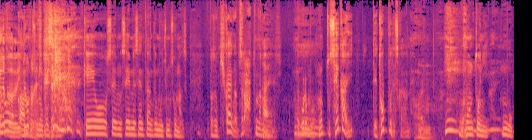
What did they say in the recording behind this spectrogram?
り抜けたら行ったことないです。慶応生命先端系もうちもそうなんですけど、やっぱその機械がずらっと並んでるんでこれもう本当世界でトップですからね。もう本当に。もう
